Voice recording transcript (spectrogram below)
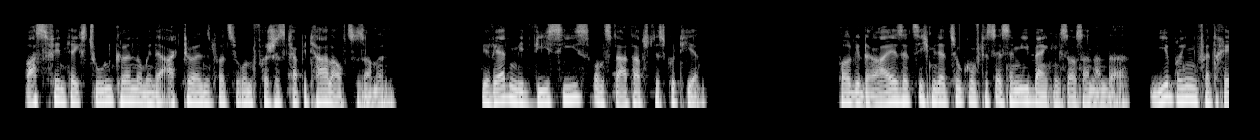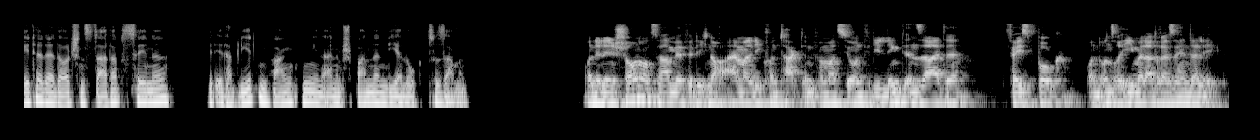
was Fintechs tun können, um in der aktuellen Situation frisches Kapital aufzusammeln. Wir werden mit VCs und Startups diskutieren. Folge 3 setzt sich mit der Zukunft des SME-Bankings auseinander. Wir bringen Vertreter der deutschen Startup-Szene mit etablierten Banken in einem spannenden Dialog zusammen. Und in den Shownotes haben wir für dich noch einmal die Kontaktinformationen für die LinkedIn-Seite, Facebook und unsere E-Mail-Adresse hinterlegt.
